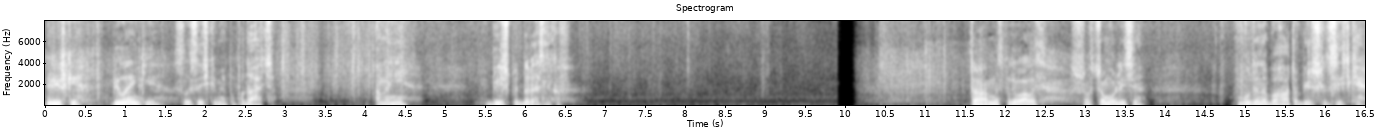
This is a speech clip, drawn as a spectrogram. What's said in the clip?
Ріжки біленькі з лисичками попадаються. А мені більш підберезників. Так, ми сподівалися, що в цьому лісі буде набагато більш лисички.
